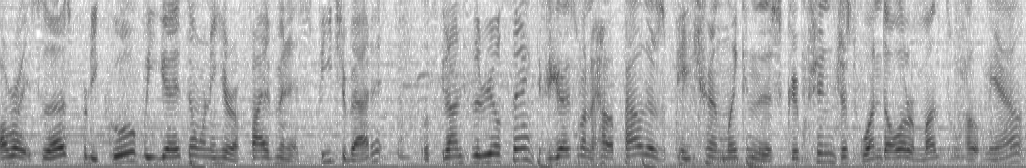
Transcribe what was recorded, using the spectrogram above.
Alright, so that was pretty cool, but you guys don't want to hear a five minute speech about it. Let's get on to the real thing. If you guys want to help out, there's a Patreon link in the description. Just $1 a month will help me out.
